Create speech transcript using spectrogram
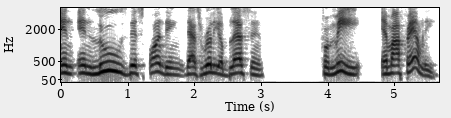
and and lose this funding that's really a blessing for me and my family.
